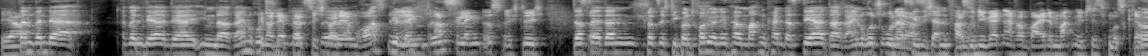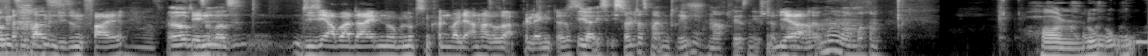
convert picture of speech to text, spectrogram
ja. Dann, wenn der, wenn der, der ihn da reinrutscht, Genau, der plötzlich, weil der im Rosten abgelenkt ist, ist, abgelenkt ist, richtig. dass er dann plötzlich die Kontrolle übernehmen kann, machen kann, dass der da reinrutscht, ohne dass Ja. die sich anfassen. Also die werden einfach beide Magnetismuskräfte haben in diesem Fall. Irgend Den, sowas. die sie aber da eben nur benutzen können, weil der andere so abgelenkt ist. Ja, ich, ich sollte das mal im Drehbuch nachlesen, die Stelle. Ja. Muss ich mal machen. Hallo.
